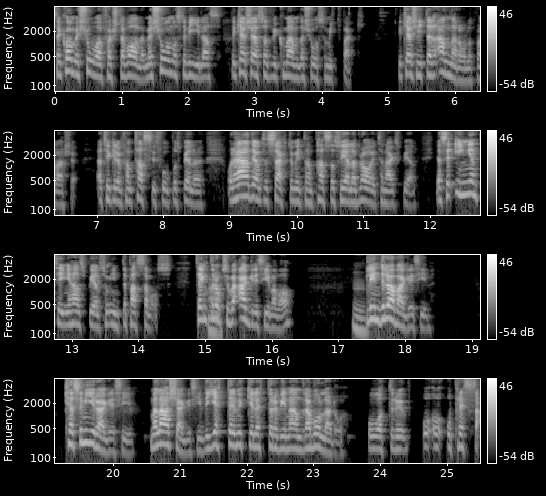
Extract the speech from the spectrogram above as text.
Sen kommer Shaw första valet, men Shaw måste vilas. Det kanske är så att vi kommer använda Shaw som mittback. Vi kanske hittar en annan roll åt Malaysia. Jag tycker det är en fantastisk fotbollsspelare. Och det här hade jag inte sagt om inte han passar så jävla bra i Ten Hag spel. Jag ser ingenting i hans spel som inte passar med oss. Tänk dig Nej. också vad aggressiva var. Mm. Lindelöf aggressiv. Casemiro aggressiv. Malaysia aggressiv. Det är jättemycket lättare att vinna andra bollar då. Och, åter, och, och, och pressa.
